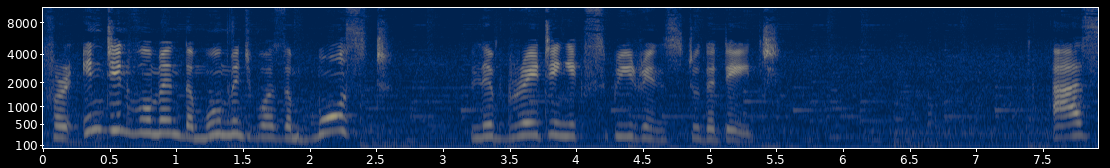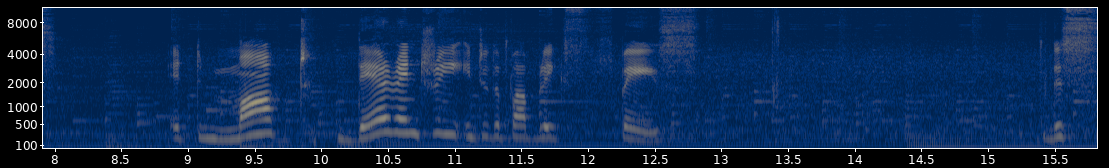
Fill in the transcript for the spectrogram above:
For Indian women, the movement was the most liberating experience to the date, as it marked their entry into the public space. This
